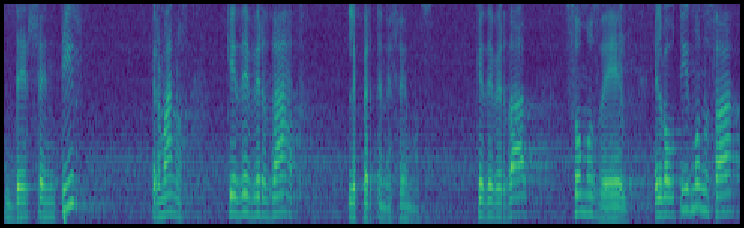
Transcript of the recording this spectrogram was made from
de sentir, hermanos, que de verdad le pertenecemos, que de verdad somos de Él. El bautismo nos ha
